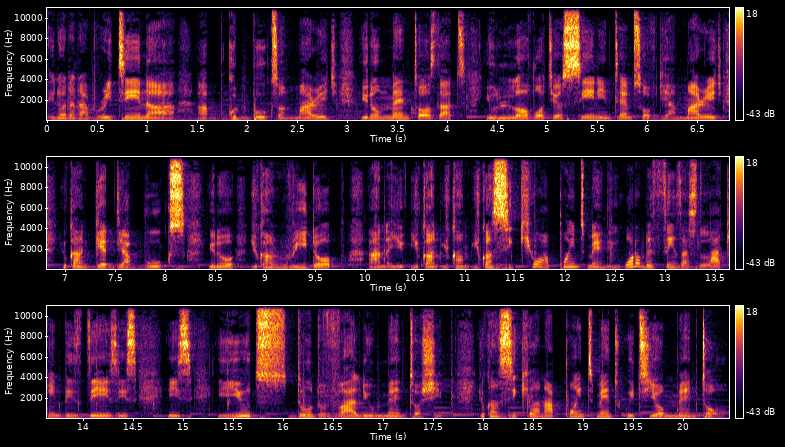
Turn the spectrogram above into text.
you know that have written uh, uh, good books on marriage you know mentors that you love what you're seeing in terms of their marriage you can get their books you know you can read up and you, you can you can you can secure appointment. One of the things that's lacking these days is is youths don't value mentorship. You can secure an appointment with your mentor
